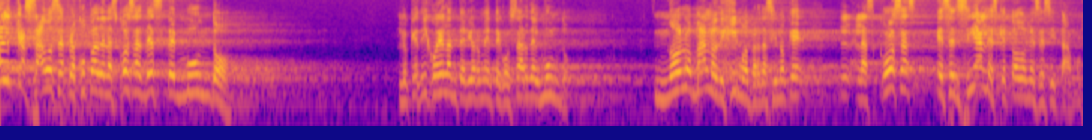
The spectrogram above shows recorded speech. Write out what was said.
el casado se preocupa de las cosas de este mundo. Lo que dijo él anteriormente, gozar del mundo. No lo malo dijimos, ¿verdad? Sino que las cosas esenciales que todos necesitamos.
